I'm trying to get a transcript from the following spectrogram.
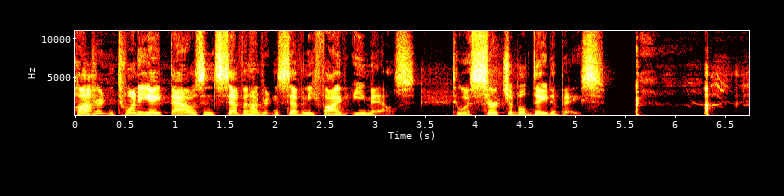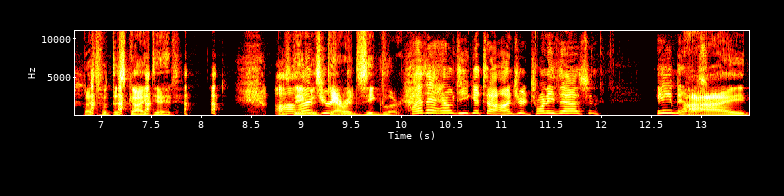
128,775 emails to a searchable database. That's what this guy did. His name is 100 Garrett Ziegler. How the hell do you get to 120,000 emails? I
